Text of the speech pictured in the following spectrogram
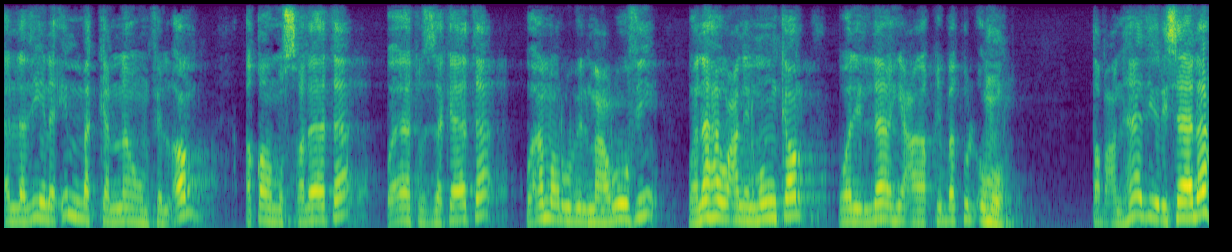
الذين إن مكناهم في الأرض أقاموا الصلاة وآتوا الزكاة وأمروا بالمعروف ونهوا عن المنكر ولله عاقبة الأمور. طبعا هذه رسالة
